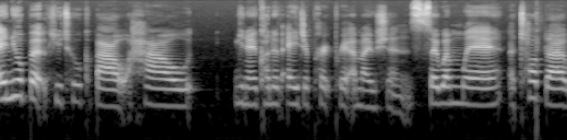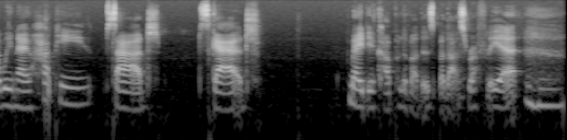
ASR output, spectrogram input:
in your book you talk about how you know kind of age appropriate emotions. So when we're a toddler we know happy sad scared maybe a couple of others but that's roughly it. Mm-hmm.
